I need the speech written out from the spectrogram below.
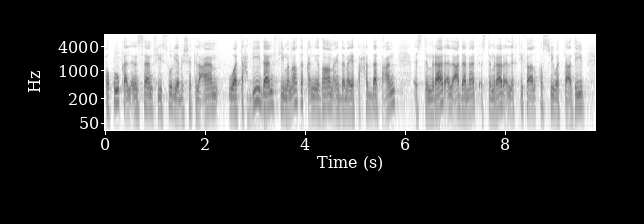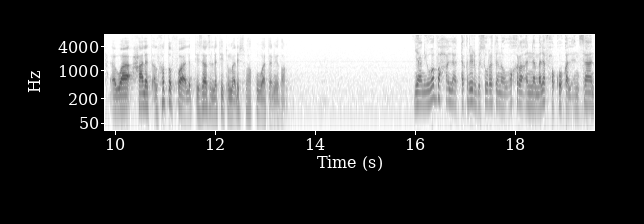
حقوق الإنسان في سوريا بشكل عام وتحديدا في مناطق النظام عندما يتحدث عن استمرار الإعدامات استمرار الاختفاء القسري والتعذيب وحالة الخطف والابتزاز التي تمارسها قوات النظام. يعني يوضح التقرير بصورة أو أخرى أن ملف حقوق الإنسان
